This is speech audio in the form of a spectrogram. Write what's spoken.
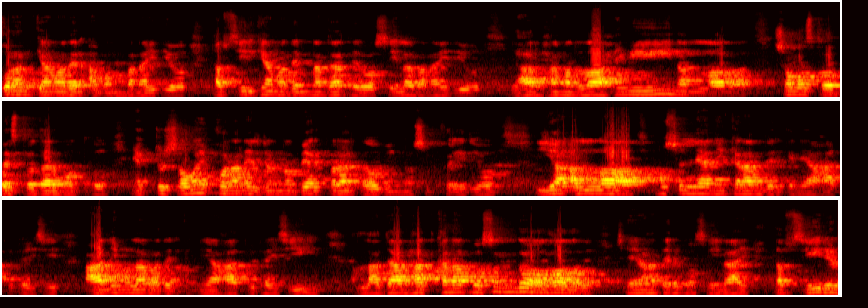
কোরআনকে আমাদের আপন বানাই দিও, তাফসিরকে আমাদের নাজাতের ওসিলা বানাই দিও। আর হামাল্লাহিমিন আল্লাহ, সমস্ত ব্যস্ততার মধ্যে একটু সময় কোরআনের জন্য বের করার তৌফিক নসিব করে দিও। ইয়া আল্লাহ, মুসল্লিয়ানি কারামদেরকে নিয়ে হাত উঠাইছি, আলিমুল আমাদেরকে নিয়ে হাত উঠাইছি। আল্লাহ, যার হাতখানা পছন্দ হবে সে হাতের ওসিলায়, তাফসীরের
